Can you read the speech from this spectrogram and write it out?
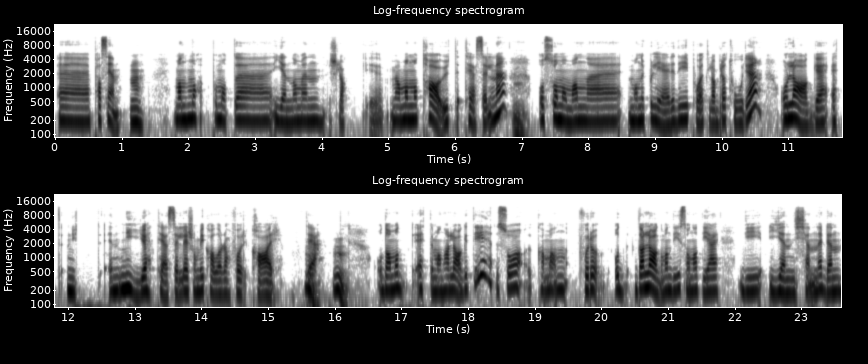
eh, pasienten. Man må på en måte gjennom en slags man må ta ut T-cellene, mm. og så må man eh, manipulere de på et laboratorie og lage et nytt, nye T-celler, som vi kaller da for CAR-T. Mm. Mm. Og da må, etter man har laget de, så kan man å, Og da lager man de sånn at de, er, de gjenkjenner den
